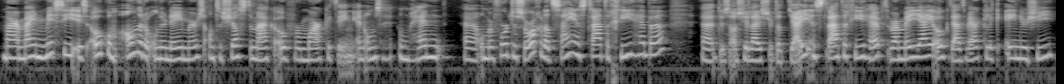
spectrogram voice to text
Maar mijn missie is ook om andere ondernemers enthousiast te maken over marketing. En om, om hen, uh, om ervoor te zorgen dat zij een strategie hebben. Uh, dus als je luistert, dat jij een strategie hebt waarmee jij ook daadwerkelijk energie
